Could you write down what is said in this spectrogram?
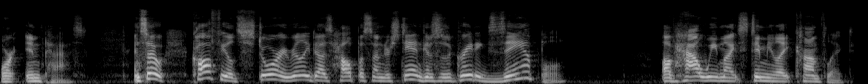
or impasse. And so Caulfield's story really does help us understand, gives us a great example of how we might stimulate conflict.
